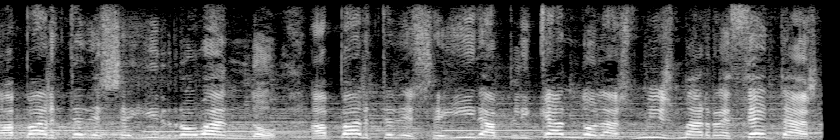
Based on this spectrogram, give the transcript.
Aparte de seguir robando, aparte de seguir aplicando las mismas recetas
